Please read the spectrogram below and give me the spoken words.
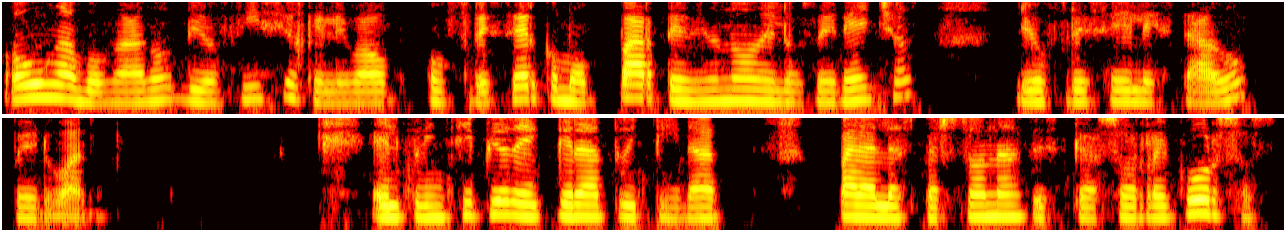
o un abogado de oficio que le va a ofrecer como parte de uno de los derechos, le ofrece el Estado peruano. El principio de gratuidad para las personas de escasos recursos,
